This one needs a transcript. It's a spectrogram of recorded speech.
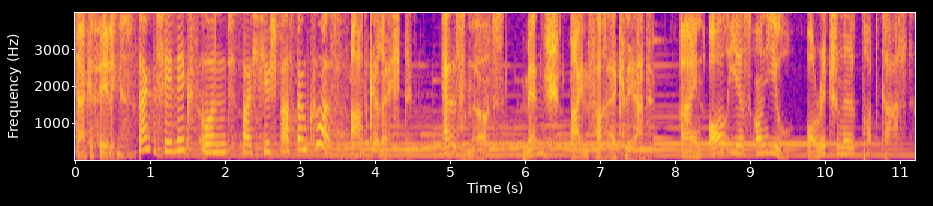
Danke Felix. Danke Felix und euch viel Spaß beim Kurs. Artgerecht. Health Nerds. Mensch einfach erklärt. Ein All Ears on You Original Podcast.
